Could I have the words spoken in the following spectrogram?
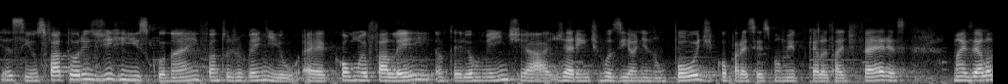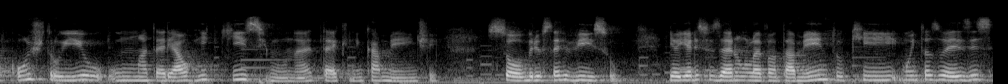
E assim, os fatores de risco, né, infanto-juvenil. É, como eu falei anteriormente, a gerente Rosiane não pôde comparecer esse momento porque ela está de férias, mas ela construiu um material riquíssimo, né, tecnicamente, sobre o serviço. E aí eles fizeram um levantamento que muitas vezes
